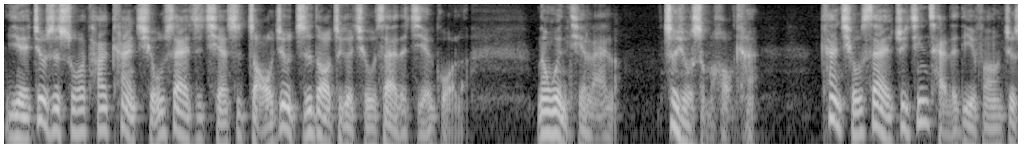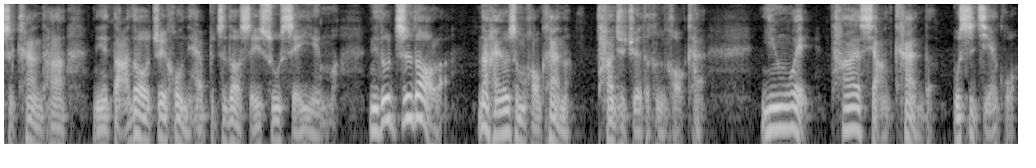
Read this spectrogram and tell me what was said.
也就是说，他看球赛之前是早就知道这个球赛的结果了。那问题来了，这有什么好看？看球赛最精彩的地方就是看他，你打到最后你还不知道谁输谁赢吗？你都知道了，那还有什么好看呢？他就觉得很好看，因为他想看的不是结果，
